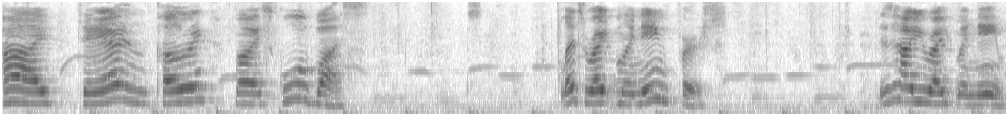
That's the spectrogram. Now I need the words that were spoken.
Hi, today I'm coloring my school bus. Let's write my name first. This is how you write my name.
